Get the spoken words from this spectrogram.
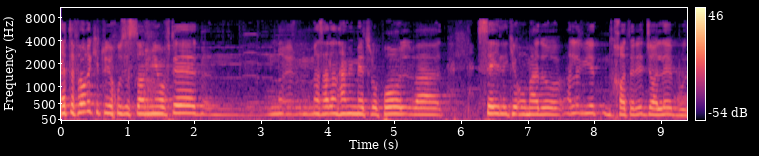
اتفاقی که توی خوزستان میفته مثلا همین متروپول و سیلی که اومد و حالا یه خاطره جالب بود.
